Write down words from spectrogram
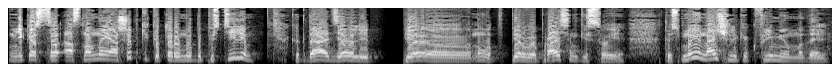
мне кажется, основные ошибки, которые мы допустили, когда делали э, ну, вот, первые прайсинги свои, то есть мы начали как фримиум модель.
